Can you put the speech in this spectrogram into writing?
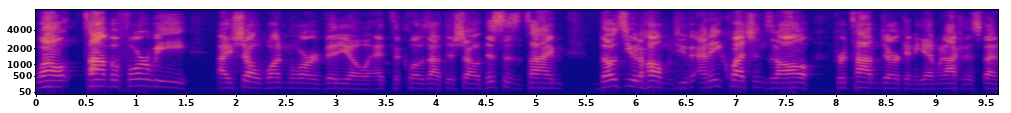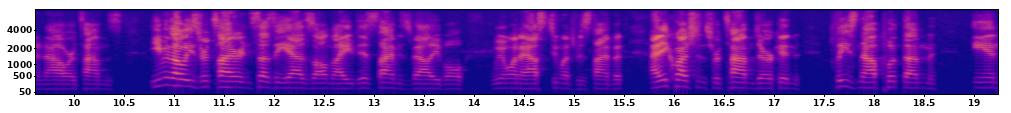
Well, Tom, before we I show one more video at to close out the show, this is the time. Those of you at home, if you have any questions at all for Tom Durkin, again, we're not going to spend an hour. Tom's even though he's retired and says he has all night, his time is valuable. We don't want to ask too much of his time. But any questions for Tom Durkin, please now put them in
